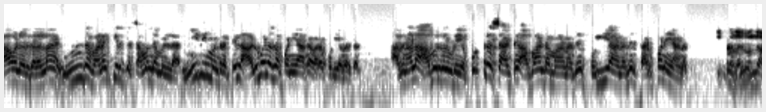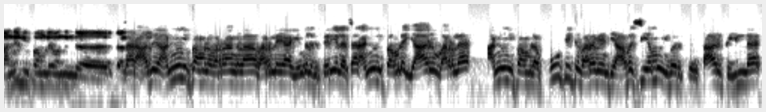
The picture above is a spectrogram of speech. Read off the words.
காவலர்கள் எல்லாம் இந்த வழக்கிற்கு சம்பந்தம் இல்ல. நீதிமன்றத்தில் அலுவலக பணியாக வரக்கூடியவர்கள். அதனால அவர்களுடைய குற்றச்சாட்டு அபாண்டமானது பொய்யானது கற்பனையானது. வந்து அண்ணன் வந்து இங்க சார் அது அன்யூனிஃபார்ம்ல வர்றாங்களா வரலையா? எங்களுக்கு தெரியல சார். அன்யூனிஃபார்ம்ல யாரும் வரல. அன்யூனிஃபார்ம்ல கூட்டிட்டு வர வேண்டிய அவசியமும் இவருக்கு சாருக்கு இல்ல.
